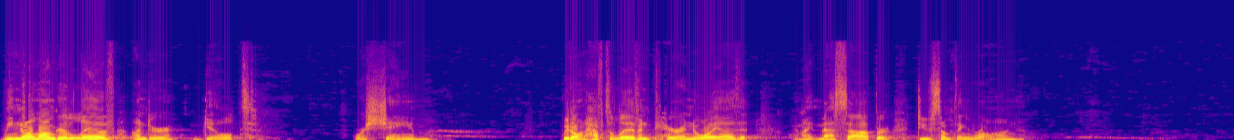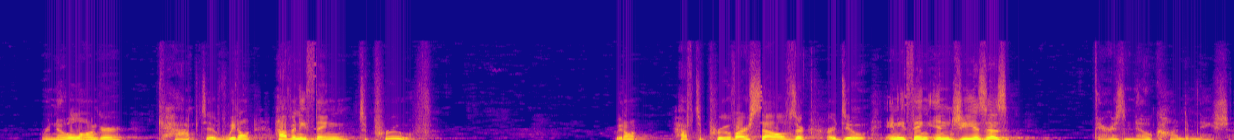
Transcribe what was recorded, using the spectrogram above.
We no longer live under guilt or shame. We don't have to live in paranoia that we might mess up or do something wrong. We're no longer captive. We don't have anything to prove. We don't have to prove ourselves or, or do anything. In Jesus, there is no condemnation.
